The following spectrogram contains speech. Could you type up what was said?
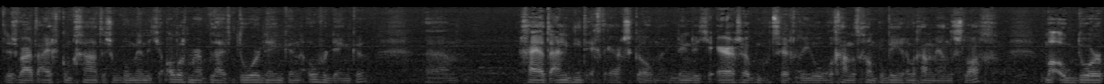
Dus waar het eigenlijk om gaat is op het moment dat je alles maar blijft doordenken en overdenken, um, ga je uiteindelijk niet echt ergens komen. Ik denk dat je ergens ook moet zeggen van joh, we gaan het gewoon proberen en we gaan ermee aan de slag. Maar ook door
